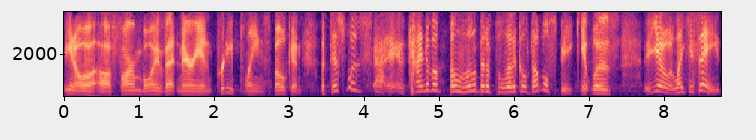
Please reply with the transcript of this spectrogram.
you know, a, a farm boy, veterinarian, pretty plain spoken. But this was uh, kind of a, a little bit of political doublespeak. It was, you know, like you say,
